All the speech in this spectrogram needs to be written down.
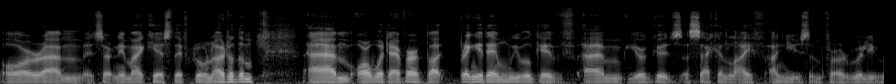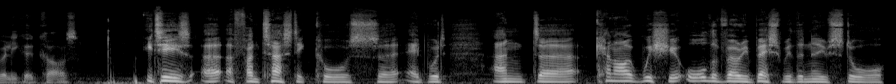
or um, certainly in my case, they've grown out of them, um, or whatever. But bring it in. We will give um, your goods a second life and use them for a really, really good cause. It is a, a fantastic cause, uh, Edward. And uh, can I wish you all the very best with the new store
